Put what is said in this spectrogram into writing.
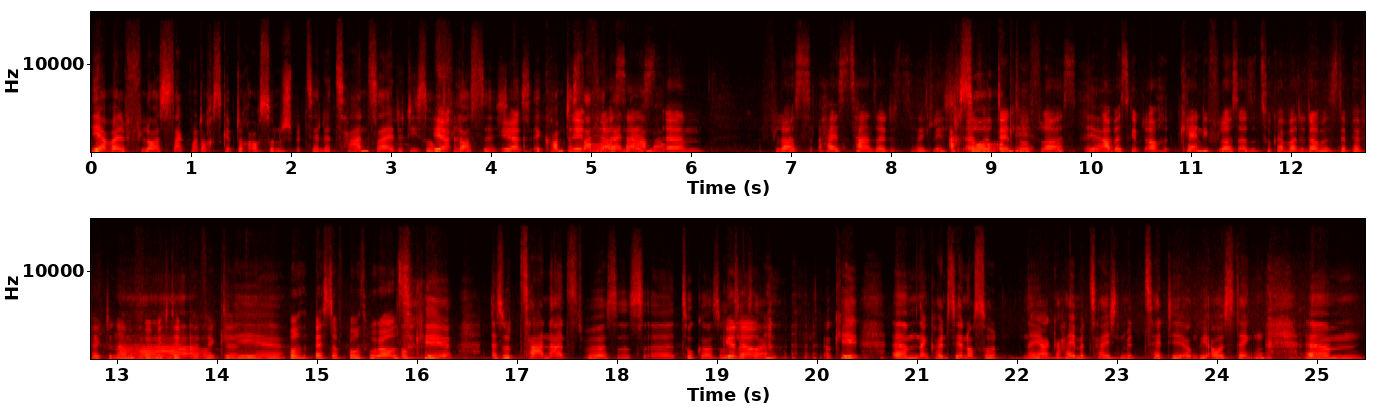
Ja, weil Floss, sagt man doch, es gibt doch auch so eine spezielle Zahnseide, die so Ja. flossig Ja. ist. Äh, Kommt das Nee, daher Floss dein Name? Heißt, ähm, Floss heißt Zahnseide tatsächlich. Ach so, also Dental okay. Floss. Ja. Aber es gibt auch Candy Floss, also Zuckerwatte, ist der perfekte Name für mich. Der Ah, perfekte okay. Best of both worlds. Okay, also Zahnarzt versus äh, Zucker Genau. sozusagen. Okay, ähm, dann könntest du ja noch so, naja, geheime Zeichen mit Z dir irgendwie ausdenken. Ähm,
